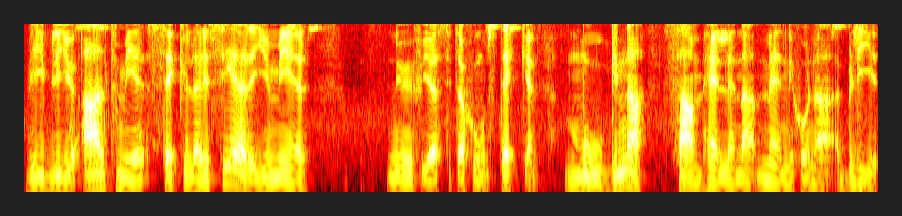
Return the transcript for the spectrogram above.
vi blir ju allt mer sekulariserade ju mer, nu gör jag citationstecken, mogna samhällena, människorna blir,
